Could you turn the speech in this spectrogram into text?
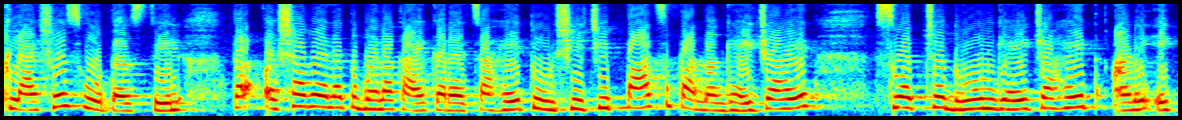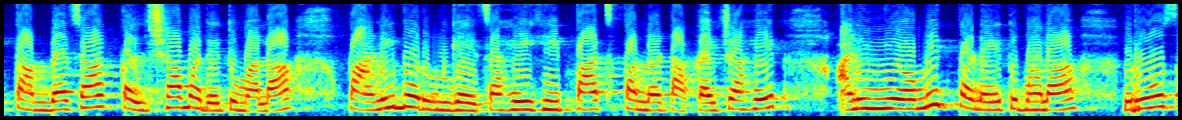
क्लॅशेस होत असतील तर अशा वेळेला तुम्हाला काय करायचं आहे? तुळशीची पाच पानं घ्यायची आहेत स्वच्छ धुवून घ्यायची आहेत आणि एक तांब्याच्या कलशामध्ये तुम्हाला पाणी भरून घ्यायचं आहे. ही पाच पानं टाकायची आहेत आणि नियमितपणे तुम्हाला रोज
